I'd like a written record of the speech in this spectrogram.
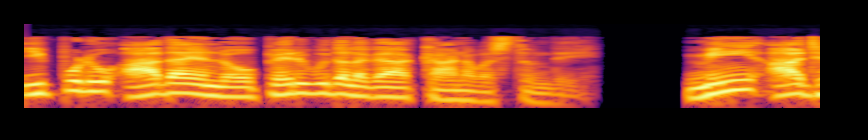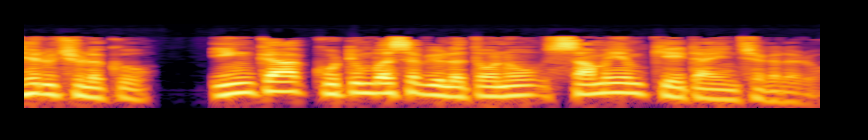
ఇప్పుడు ఆదాయంలో పెరుగుదలగా కానవస్తుంది. మీ ఆధిరుచులకు ఇంకా కుటుంబ సభ్యులతోనూ సమయం కేటాయించగలరు.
